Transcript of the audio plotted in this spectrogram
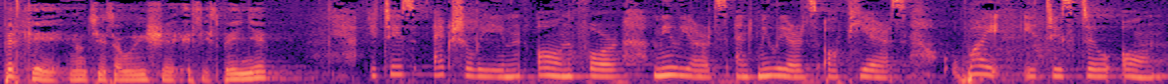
Perché non si esaurisce e si spegne? It is actually on for milliards and milliards of years. Why it is still on?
